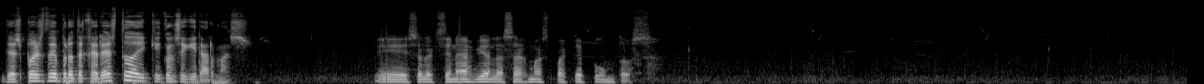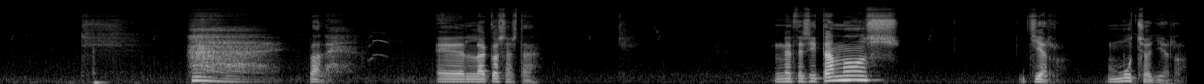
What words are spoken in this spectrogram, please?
Después de proteger esto hay que conseguir armas. Y seleccionar bien las armas para qué puntos. Vale. Eh, la cosa está. Necesitamos hierro. Mucho hierro.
